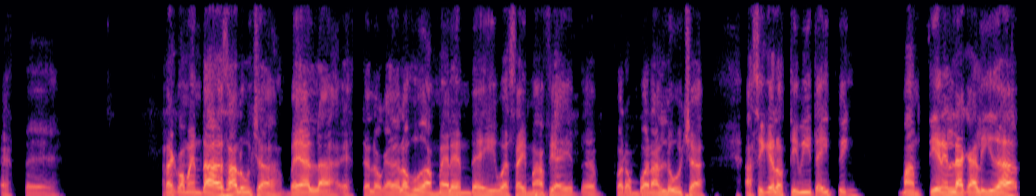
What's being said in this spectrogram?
Este, recomendada esa lucha, véanla. Este, lo que es de los Judas Meléndez y West Side Mafia ahí, eh, fueron buenas luchas. Así que los TV taping mantienen la calidad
